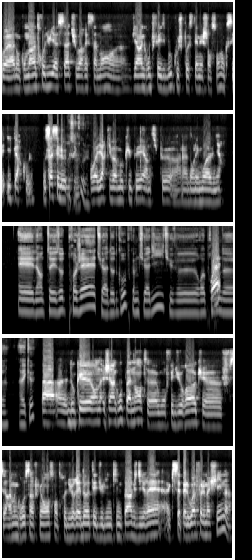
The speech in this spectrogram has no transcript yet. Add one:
Voilà, donc on m'a introduit à ça, tu vois, récemment, euh, via un groupe Facebook où je postais mes chansons, donc c'est hyper cool. Donc ça, c'est le, Oh, cool. on va dire, qui va m'occuper un petit peu euh, là, dans les mois à venir. Et dans tes autres projets, tu as d'autres groupes, comme tu as dit, tu veux reprendre euh, avec eux? Bah, donc j'ai un groupe à Nantes où on fait du rock, c'est vraiment une grosse influence entre du Red Hot et du Linkin Park, je dirais, qui s'appelle Waffle Machine.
